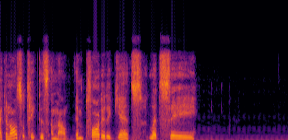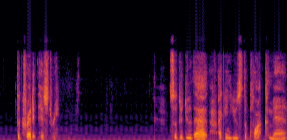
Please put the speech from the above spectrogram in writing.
I can also take this amount and plot it against, let's say, the credit history. So to do that, I can use the plot command,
